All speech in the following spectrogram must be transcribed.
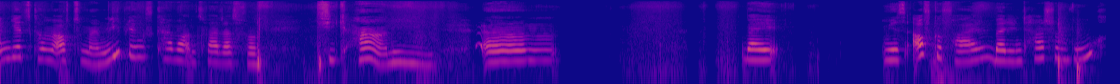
Und jetzt kommen wir auch zu meinem Lieblingscover und zwar das von Tikani. Ähm, bei mir ist aufgefallen, bei dem Taschenbuch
